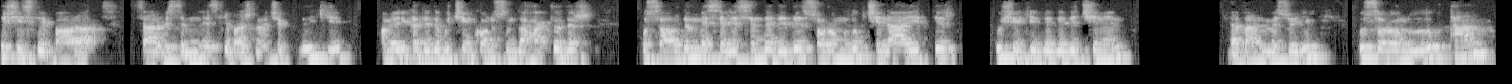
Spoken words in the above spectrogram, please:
Dış İstihbarat Servisi'nin eski başkanı çıktı ki Amerika dedi bu Çin konusunda haklıdır. Bu salgın meselesinde dedi sorumluluk Çin'e aittir. Bu şekilde dedi Çin'in efendime söyleyeyim bu sorumluluktan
